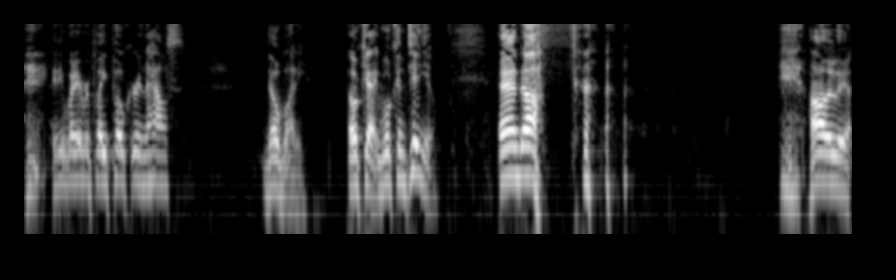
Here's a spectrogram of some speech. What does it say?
Anybody ever played poker in the house? Nobody. Okay, we'll continue. And, uh, hallelujah.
